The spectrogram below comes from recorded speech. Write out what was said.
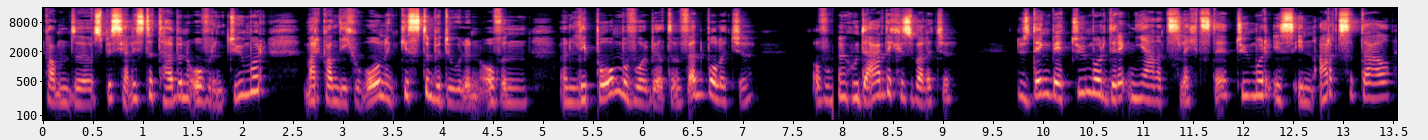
kan de specialist het hebben over een tumor, maar kan die gewoon een kiste bedoelen, of een, een lipoom bijvoorbeeld, een vetbolletje, of een goedaardig gezwelletje. Dus denk bij tumor direct niet aan het slechtste. Tumor is in artsentaal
